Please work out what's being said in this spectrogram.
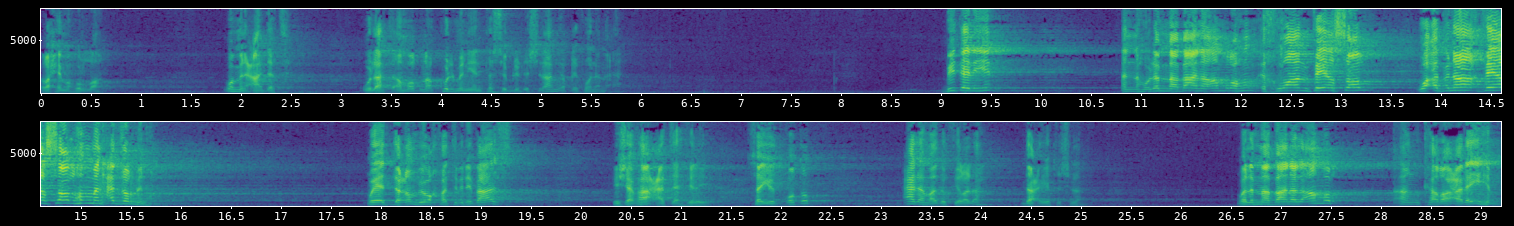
رحمه الله. ومن عادة ولاة أمرنا كل من ينتسب للإسلام يقفون معه. بدليل أنه لما بان أمرهم إخوان فيصل وأبناء فيصل هم من حذر منهم. ويدعون بوقفة ابن باز في شفاعته في سيد قطب على ما ذكر له داعية الإسلام. ولما بان الأمر أنكر عليهم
